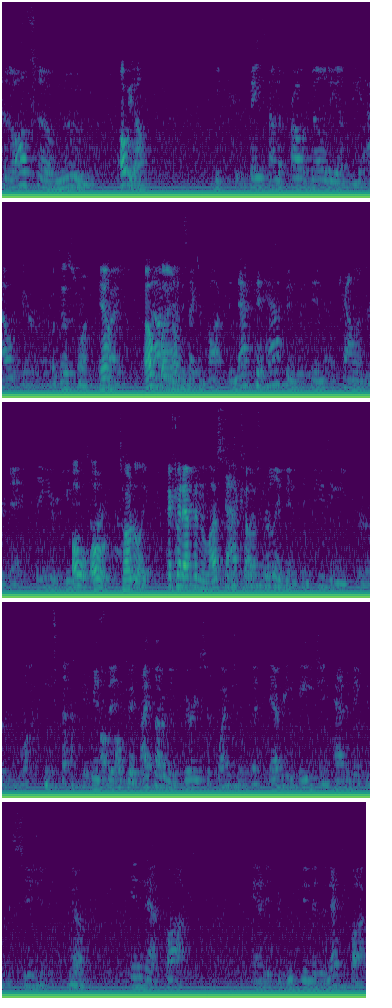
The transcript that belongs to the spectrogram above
could also move oh yeah, bec- based on the probability of the out arrow. of this one, yeah, Right, out of outbound. that second box, and that could happen within a calendar day. Say your units Oh, are oh, a totally. It could happen in less than a That's what's calendar really been confusing me for a long time. Is Oh, that okay. I thought it was very sequential that every agent had to make a decision Yeah, in that box, and if it moved into the next box,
